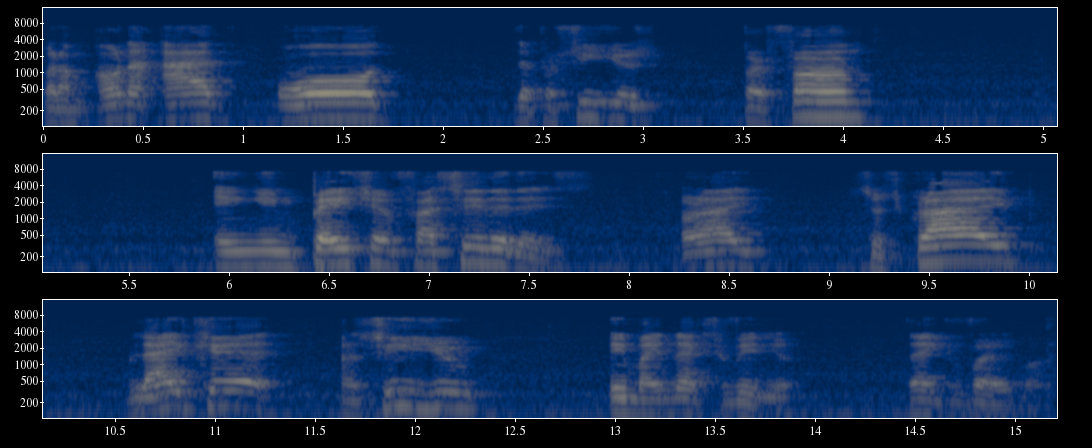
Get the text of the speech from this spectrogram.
but I'm gonna add all the procedures performed in inpatient facilities. All right, subscribe, like it, and see you in my next video. Thank you very much.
